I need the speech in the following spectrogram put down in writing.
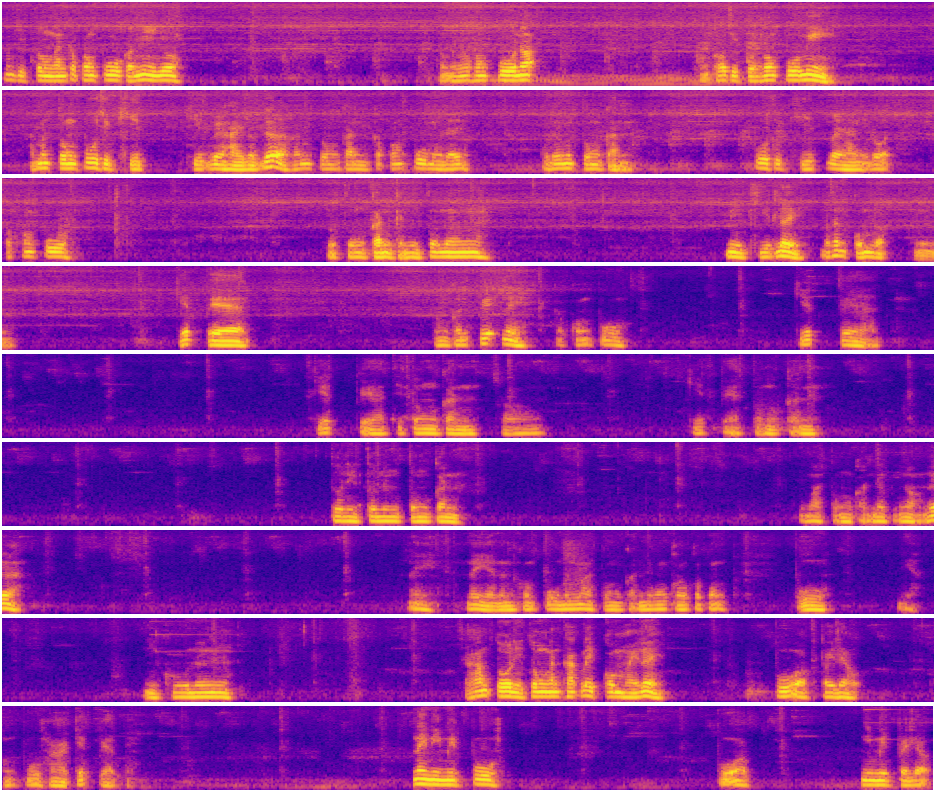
มันจิตรงกันกับของปูกับมีอยู่ตรงกับของปูเนาะของเขาจิตรงของปูมีให้มันตรงปูสิขีดขีดไว้ให้หลดเด้อครับมันตรงกันกับของปูมือใดมือใดมันตรงกัน ปูสิขีดไว้ให้รดกับของปูตัวตรงกันกันอีกตัวหนึ่ง มีขีดเลยมาท่านกลมดอกนี่เจ็ดแปดตรงกันเป๊ะเลยกับของปูเจ็ดแปดเจ็ดแปดที่ตรงกันสองเจ็ดแปดตรงกัน ตัวนี้ตัวหนึ่งตรงกัน มาตรงกันเด้อพี่น้องเด้อในในอันนั้นของปูมันมาตรงกันของเขากับของปูเนี่ยนี่คู่หนึ่งสามตัวนี่ตรงกันคักเลยกลมให้เลย ปูออกไปแล้ว ของปูหาเก็ดแปดในนิมิตปู ปูออกนิมิตไปแล้ว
